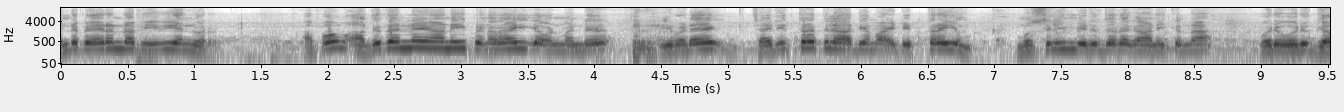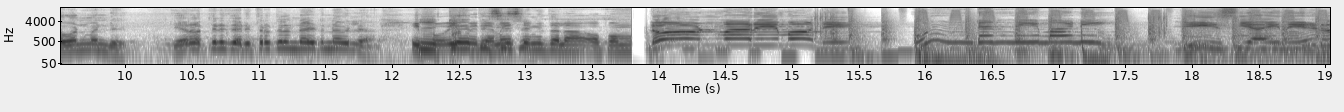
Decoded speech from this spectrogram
എന്റെ പേരെന്താ? P V Anvar. അപ്പം അത് തന്നെയാണ് ഈ പിണറായി ഗവൺമെന്റ് ഇവിടെ ചരിത്രത്തിലാദ്യമായിട്ട് ഇത്രയും മുസ്ലിം വിരുദ്ധത കാണിക്കുന്ന ഒരു ഒരു ഗവൺമെന്റ്. കേരളത്തിന്റെ ചരിത്രത്തിൽ ഉണ്ടായിട്ടുണ്ടാവില്ല. ഇപ്പോൾ ഇപ്പോൾ രമേശ് ചെന്നിത്തല ഒപ്പം ഈസിയായി നേടൂ.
